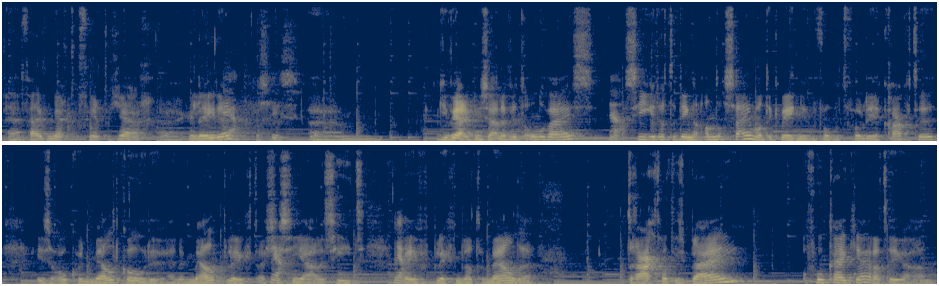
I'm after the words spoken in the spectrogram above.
hè, 35, 40 jaar eh, geleden. Ja, precies. Ehm, je werkt nu zelf in het onderwijs. Ja. Zie je dat de dingen anders zijn? Want ik weet nu bijvoorbeeld voor leerkrachten is er ook een meldcode en een meldplicht. Als je Ja. signalen ziet, Ja. ben je verplicht om dat te melden. Draagt dat iets bij? Of hoe kijk jij daar tegenaan?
